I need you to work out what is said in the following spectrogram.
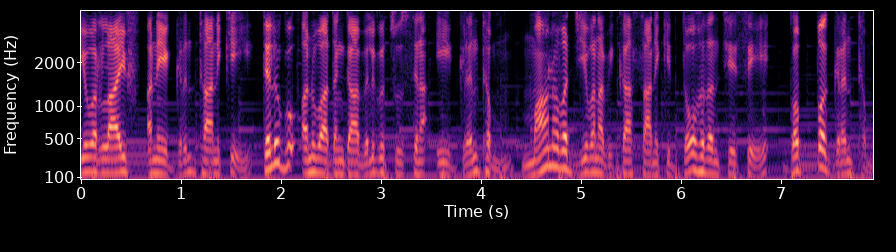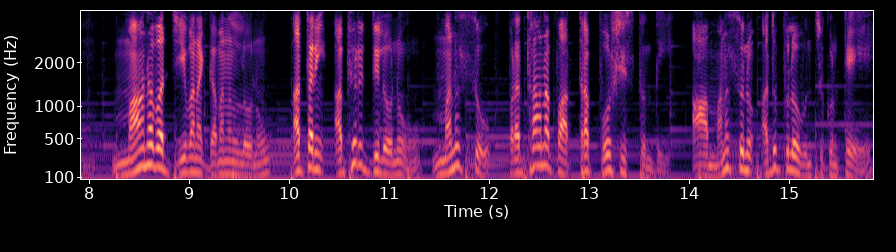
your life అనే గ్రంథానికి తెలుగు అనువాదంగా వెలుగు చూసిన ఈ గ్రంథం మానవ జీవన వికాసానికి దోహదం చేసే గొప్ప గ్రంథం. మానవ జీవన గమనంలోనూ అతని అభివృద్ధిలోనూ మనస్సు ప్రధాన పాత్ర పోషిస్తుంది. ఆ మనసును అదుపులో ఉంచుకుంటే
